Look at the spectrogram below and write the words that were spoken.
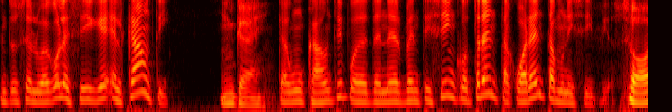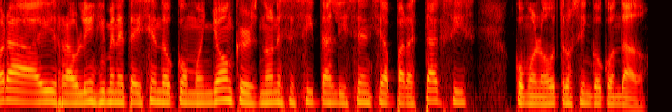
Entonces luego le sigue el county, Ok. que un county puede tener 25, 30, 40 municipios. So, ahora ahí Raulín Jiménez está diciendo como en Yonkers no necesitas licencia para taxis como en los otros cinco condados.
